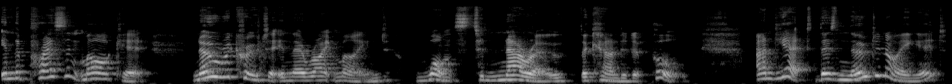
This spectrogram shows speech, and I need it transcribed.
in the present market, no recruiter in their right mind wants to narrow the candidate pool. And yet, there's no denying it,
